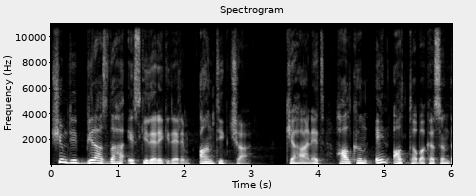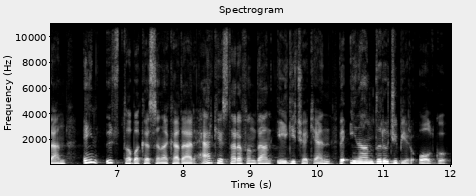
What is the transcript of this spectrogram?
Şimdi biraz daha eskilere gidelim. Antik çağ. Kehanet, halkın en alt tabakasından en üst tabakasına kadar herkes tarafından ilgi çeken ve inandırıcı bir olgu.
